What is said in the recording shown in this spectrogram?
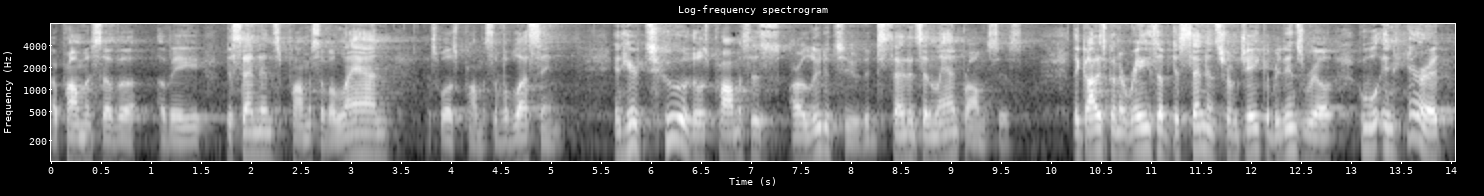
a promise of a, of a descendants, promise of a land, as well as promise of a blessing. And here, two of those promises are alluded to the descendants and land promises. That God is going to raise up descendants from Jacob and Israel who will inherit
